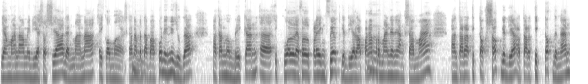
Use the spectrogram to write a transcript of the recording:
yang mana media sosial dan mana e-commerce karena hmm. betapapun ini juga akan memberikan uh, equal level playing field gitu ya lapangan hmm. permainan yang sama antara TikTok Shop gitu ya antara TikTok dengan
